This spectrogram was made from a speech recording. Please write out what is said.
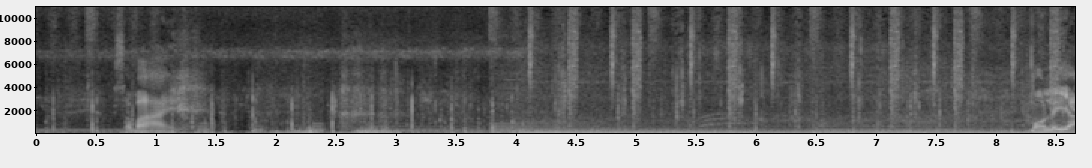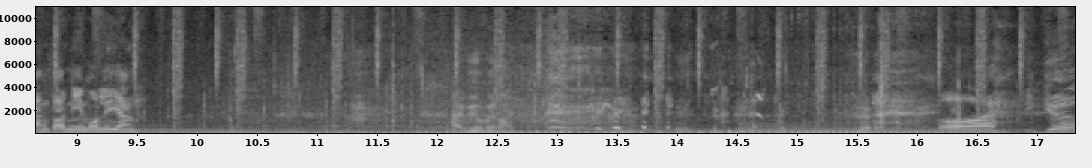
ๆสบายหมดหรือยังตอนนี้หมดหรือยังถ่ายวิวไปก่อน โอ้ยอีกเยอะ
